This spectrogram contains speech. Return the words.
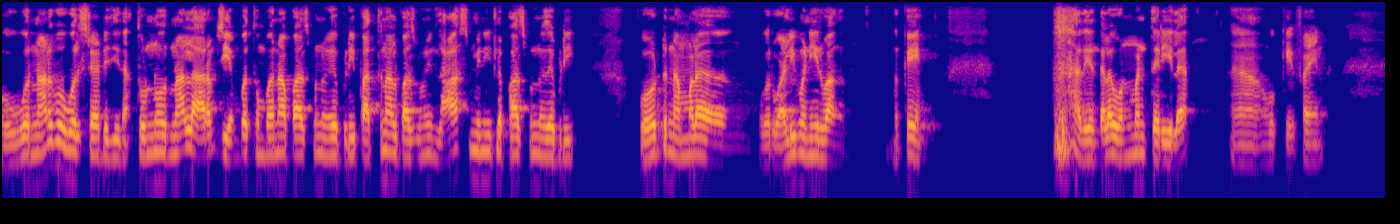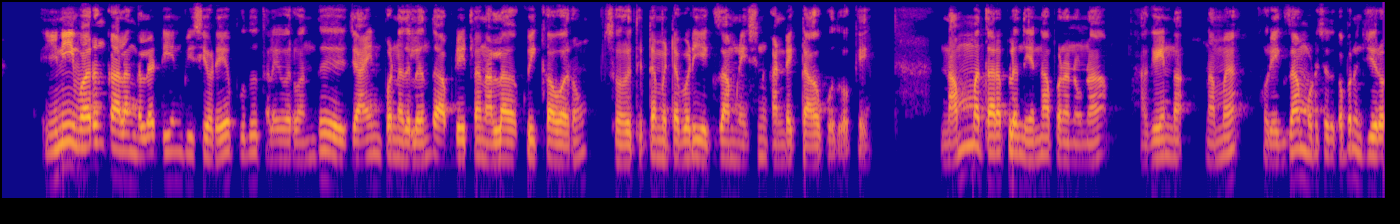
ஒவ்வொரு நாளுக்கும் ஒவ்வொரு ஸ்ட்ராட்டஜி தான். தொண்ணூறு நாளில் ஆரம்பிச்சு எண்பத்தொம்பது நாள் பாஸ் பண்ணுவது எப்படி? பத்து நாள் பாஸ் பண்ணுவது லாஸ்ட் மினிட்ல பாஸ் பண்ணுவது எப்படி? போட்டு நம்மளை ஒரு வழி பண்ணிடுவாங்க ஓகே அது எந்த அளவு உண்மைன்னு தெரியல. ஓகே ஃபைன் இனி வரும் காலங்களில் டிஎன்பிசியோடைய புது தலைவர் வந்து ஜாயின் பண்ணதுலேருந்து அப்டேட்லாம் நல்லா குயிக்காக வரும். ஸோ திட்டமிட்டபடி எக்ஸாமினேஷன் கண்டக்ட் ஆக போகுது. ஓகே நம்ம தரப்புலேருந்து என்ன பண்ணணும்னா அகெயின் தான் நம்ம ஒரு எக்ஸாம் முடிச்சதுக்கப்புறம் ஜீரோ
